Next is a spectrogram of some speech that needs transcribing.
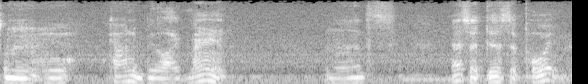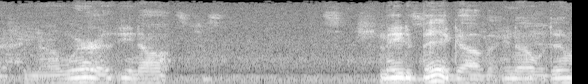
Mm, kind of be like, man, that's that's a disappointment. You know, we're you know made it big of it. You know, we do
